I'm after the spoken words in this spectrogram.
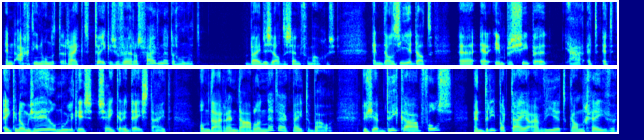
En 1800 reikt twee keer zover als 3500 bij dezelfde centvermogens. En dan zie je dat eh, er in principe ja, het, het economisch heel moeilijk is, zeker in deze tijd, om daar rendabel een netwerk mee te bouwen. Dus je hebt drie kabels en drie partijen aan wie je het kan geven.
